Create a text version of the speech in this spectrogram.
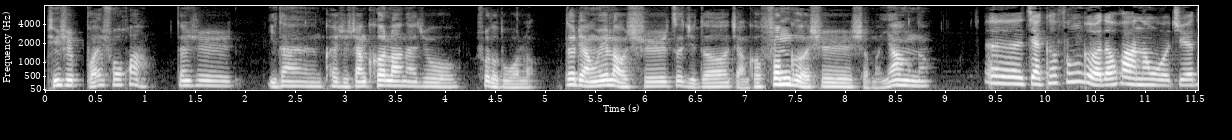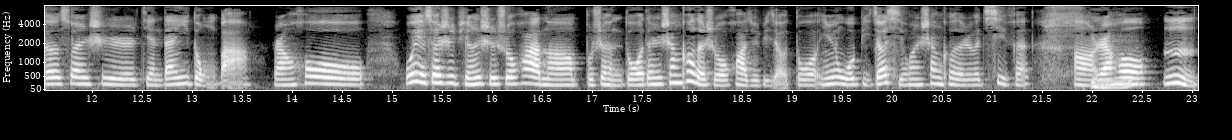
平时不爱说话，但是一旦开始上课了，那就说的多了。这两位老师自己的讲课风格是什么样呢？呃，讲课风格的话呢，我觉得算是简单易懂吧。然后我也算是平时说话呢不是很多，但是上课的时候话就比较多，因为我比较喜欢上课的这个气氛，啊、然后嗯，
